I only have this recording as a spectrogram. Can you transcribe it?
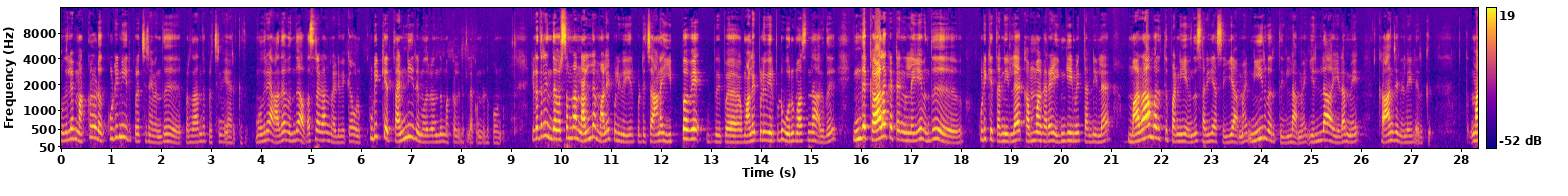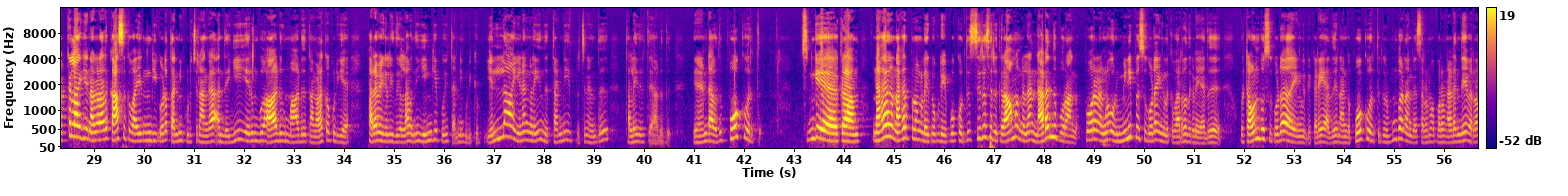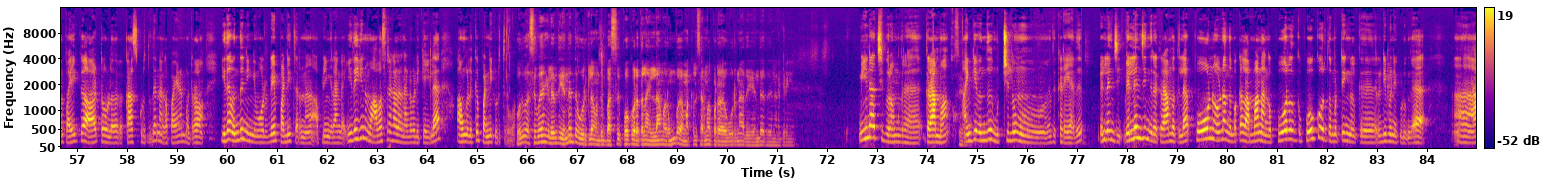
முதல்ல மக்களோட குடிநீர் பிரச்சனை வந்து பிரதான பிரச்சனையாக இருக்குது. முதல்ல அதை வந்து அவசர காலம் நடுவிக்க ஒரு குடிக்க தண்ணீரை முதல்ல வந்து மக்கள் இடத்துல கொண்டுட்டு போகணும். கிட்டத்தட்ட இந்த வருஷம்லாம் நல்ல மழைப்பொழிவு ஏற்பட்டுச்சு. ஆனால் இப்போவே இப்போ மழைப்பொழிவு ஏற்பட்டு ஒரு மாதம்தான் ஆகுது. இந்த காலகட்டங்கள்லேயே வந்து குடிக்க தண்ணி இல்லை கம்மகரை எங்கேயுமே தண்ணி மராமரத்து பணியை வந்து சரியாக செய்யாமல் நீர்வரத்து இல்லாமல் எல்லா இடமே காஞ்ச நிலையில் இருக்குது மக்களாகிய நகராத காசுக்கு வாங்கி கூட தண்ணி குடிச்சுறாங்க. அந்த ஈ எறும்பு ஆடு மாடு தான் வளர்க்கக்கூடிய பறவைகள் இதுகெல்லாம் வந்து எங்கே போய் தண்ணி குடிக்கும்? எல்லா இடங்களையும் இந்த தண்ணீர் பிரச்சனை வந்து தலைவிரித்து ஆடுது. இரண்டாவது போக்குவரத்து. இங்கே கிராம் நகர நகர்ப்புறங்களில் இருக்கக்கூடிய போக்குவரத்து சிறு சிறு கிராமங்களில் நடந்து போகிறாங்க போகிறாங்களோ ஒரு மினி பஸ்ஸு கூட எங்களுக்கு வர்றது கிடையாது. ஒரு டவுன் பஸ்ஸு கூட எங்களுக்கு கிடையாது. நாங்கள் போக்குவரத்துக்கு ரொம்ப நாங்கள் சிரமப்படுறோம். நடந்தே வர்றோம். பைக்கு ஆட்டோவில் காசு கொடுத்து தான் நாங்கள் பயணம் பண்ணுறோம் இதை வந்து நீங்கள் உடனே பண்ணி தரணும் அப்படிங்கிறாங்க. இதையும் நம்ம அவசரகால நடவடிக்கையில் அவங்களுக்கு பண்ணி கொடுத்துருவோம். பொதுவாக சிவகங்கையிலேருந்து எந்தெந்த ஊருக்குலாம் வந்து பஸ்ஸு போக்குவரத்தெல்லாம் இல்லாமல் ரொம்ப மக்கள் சிரமப்படுற ஊருன்னா அது எந்த இது நினைக்கிறீங்க? மீனாட்சிபுரம்ங்கிற கிராமம் அங்கே வந்து முற்றிலும் இது கிடையாது. வெள்ளஞ்சி வெள்ளஞ்சிங்கிற கிராமத்தில் போனோன்னு அந்த மக்கள் அம்மா நாங்கள் போகிறதுக்கு போக்குவரத்தை மட்டும் எங்களுக்கு ரெடி பண்ணி கொடுங்க.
